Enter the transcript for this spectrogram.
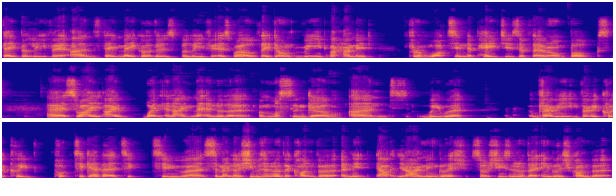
They believe it and they make others believe it as well. They don't read Muhammad from what's in the pages of their own books. Uh, so I, I went and I met another a Muslim girl and we were very very quickly put together to to uh, cement her. She was another convert, and it uh, you know I'm English, so she's another English convert.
